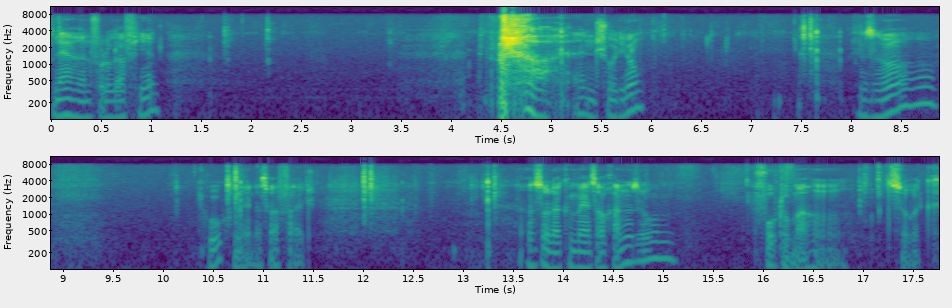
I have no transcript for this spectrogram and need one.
Lehrerin fotografieren. Entschuldigung. So. Huch, ne, das war falsch. Achso, da können wir jetzt auch ranzoomen. Foto machen. Zurück.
